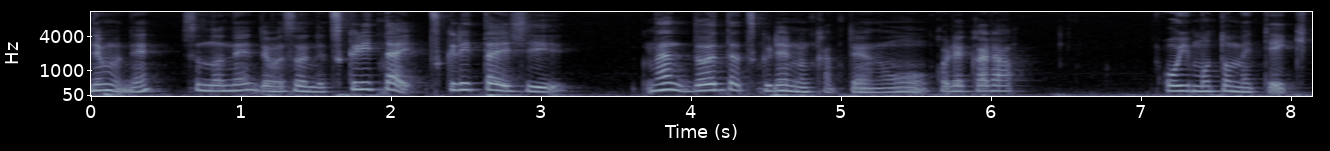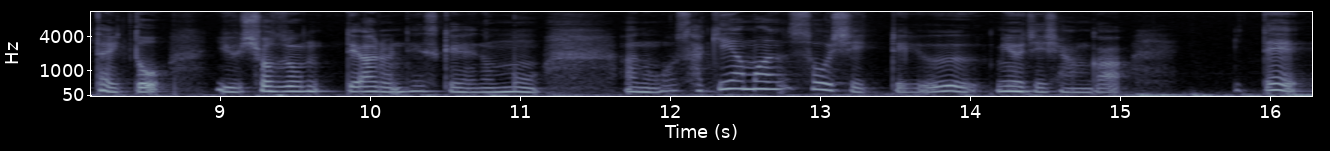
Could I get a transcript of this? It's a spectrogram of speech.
でもねそのねでもそうね作りたい作りたいしなんどうやったら作れるのかっていうのをこれから追い求めていきたいという所存であるんですけれどもあの崎山宗志っていうミュージシャンがいて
